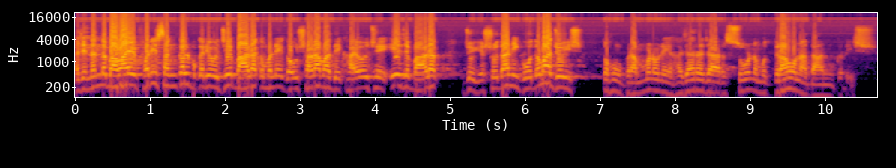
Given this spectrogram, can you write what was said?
આજે નંદ બાબાએ ફરી સંકલ્પ કર્યો જે બાળક મને ગૌશાળામાં દેખાયો છે. એ જ બાળક જો યશોદાની ગોદમાં જોઈશ, તો હું બ્રાહ્મણોને હજાર હજાર સુવર્ણ મુદ્રાઓના દાન કરીશ.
